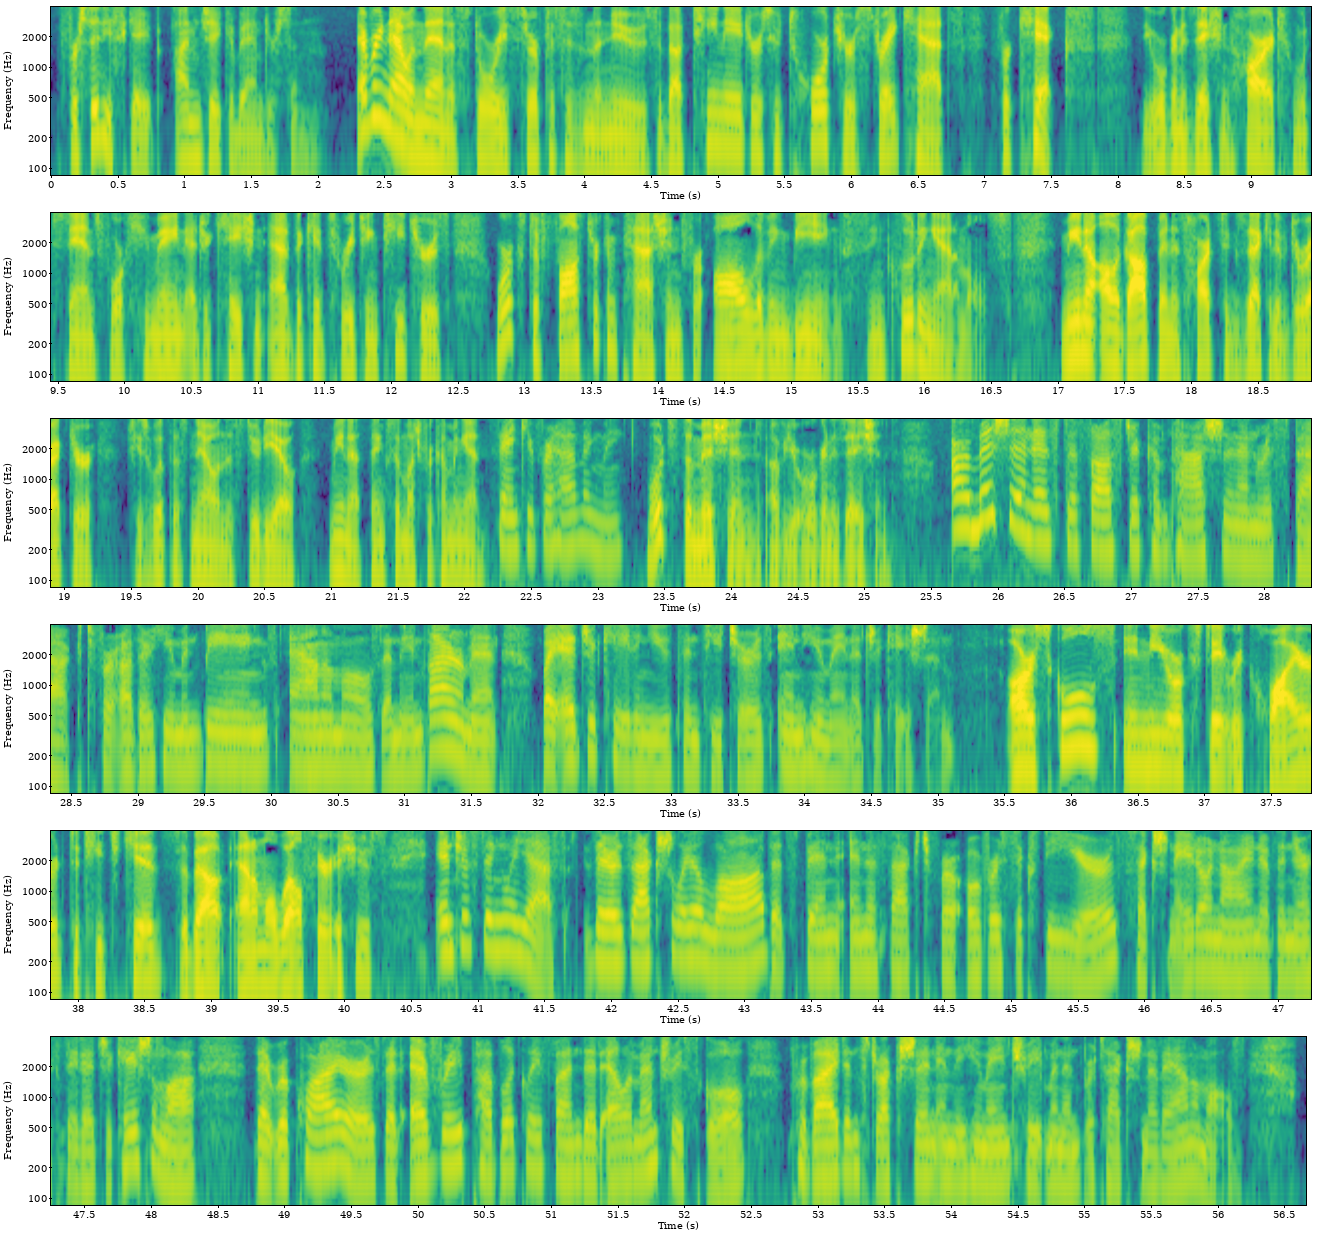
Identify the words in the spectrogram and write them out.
For Cityscape, I'm Jacob Anderson. Every now and then, a story surfaces in the news about teenagers who torture stray cats for kicks. The organization HEART, which stands for Humane Education Advocates Reaching Teachers, works to foster compassion for all living beings, including animals. Mina Alagappan is HEART's executive director. She's with us now in the studio. Mina, thanks so much for coming in. Thank you for having me. What's the mission of your organization? Our mission is to foster compassion and respect for other human beings, animals, and the environment by educating youth and teachers in humane education. Are schools in New York State required to teach kids about animal welfare issues? Interestingly, yes. There's actually a law that's been in effect for over 60 years, Section 809 of the New York State Education Law, that requires that every publicly funded elementary school provide instruction in the humane treatment and protection of animals.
